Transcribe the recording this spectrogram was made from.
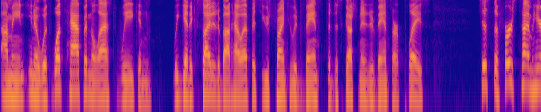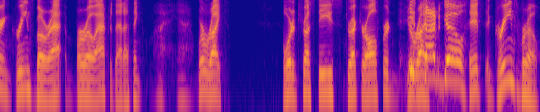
I mean, you know, with what's happened the last week, and we get excited about how FSU is trying to advance the discussion and advance our place. Just the first time hearing Greensboro after that, I think, ah, yeah, we're right. Board of Trustees, Director Alford, you're it's right. Time to go. It's Greensboro.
